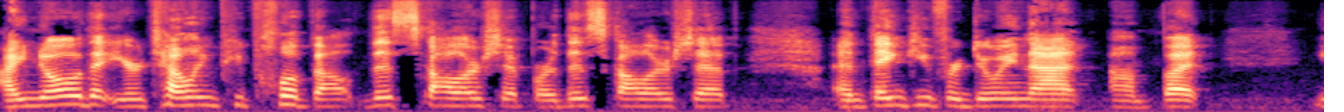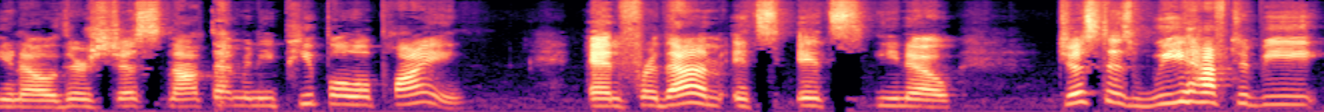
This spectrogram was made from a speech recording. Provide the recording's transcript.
I know that you're telling people about this scholarship or this scholarship, and thank you for doing that. Um, but you know, there's just not that many people applying, and for them, it's it's you know, just as we have to be,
